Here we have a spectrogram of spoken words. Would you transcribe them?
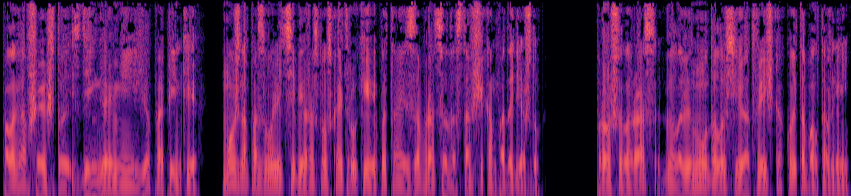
полагавшей, что с деньгами ее папеньки можно позволить себе распускать руки, пытаясь забраться доставщиком под одежду. В прошлый раз Головину удалось ее отвлечь какой-то болтовней.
